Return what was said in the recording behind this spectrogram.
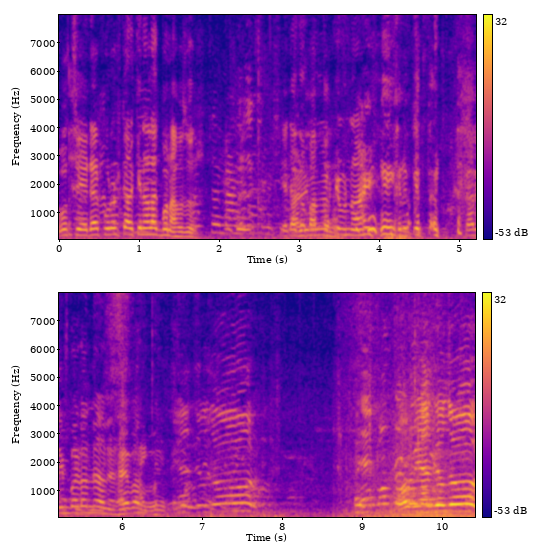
বুঝছি এটার পুরস্কার কেনা লাগবো না হুজুর? এটা তো কেউ নাই। কারিম পাঠান না হ্যাঁ পারব ও মিয়াজ হুজুর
